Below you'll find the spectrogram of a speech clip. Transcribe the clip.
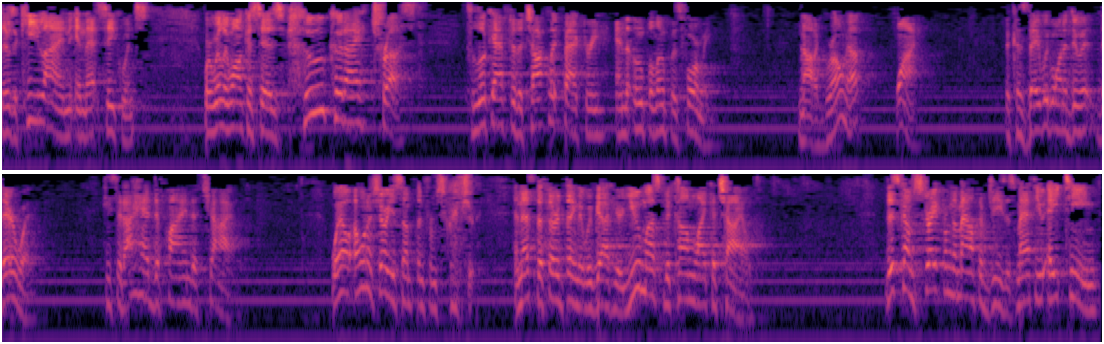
There's a key line in that sequence where Willy Wonka says, Who could I trust to look after the chocolate factory and the Oompa Loompas for me? Not a grown up. Why? Because they would want to do it their way. He said, I had to find a child. Well, I want to show you something from Scripture. And that's the third thing that we've got here. You must become like a child. This comes straight from the mouth of Jesus, Matthew 18,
